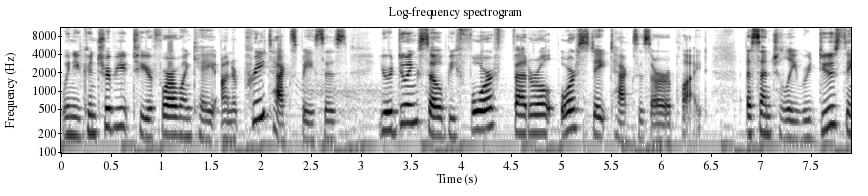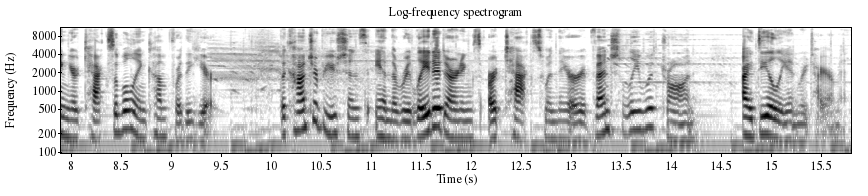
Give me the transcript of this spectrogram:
when you contribute to your 401k on a pre-tax basis, you're doing so before federal or state taxes are applied, essentially reducing your taxable income for the year. The contributions and the related earnings are taxed when they are eventually withdrawn, ideally in retirement.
